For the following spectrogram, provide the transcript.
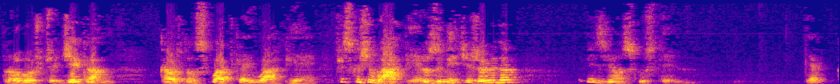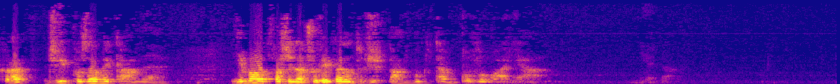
Proboszcz dziekan każdą składkę i łapie. Wszystko się łapie, rozumiecie? Żeby no... W związku z tym, jak drzwi pozamykane, nie ma otwarcia na człowieka, no to przecież Pan Bóg tam powołania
